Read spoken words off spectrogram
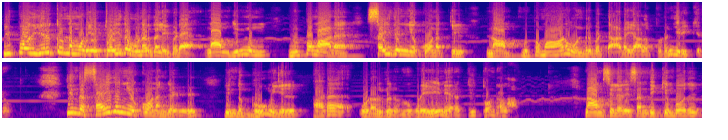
இப்போது இருக்கும் நம்முடைய துவைத உணர்தலை விட நாம் இன்னும் நுட்பமான சைதன்ய கோணத்தில் நாம் நுட்பமான ஒன்றுபட்ட அடையாளத்துடன் இருக்கிறோம். இந்த சைதன்ய கோணங்கள் இந்த பூமியில் பட உடல்களுடன் ஒரே நேரத்தில் தோன்றலாம். நாம் சிலரை சந்திக்கும் போது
